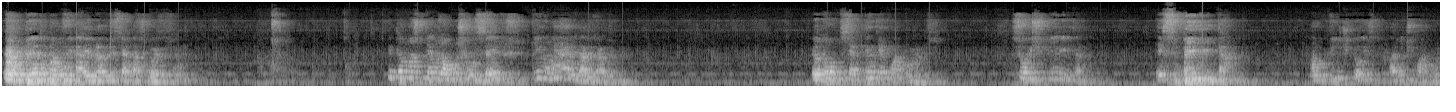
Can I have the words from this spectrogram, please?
Eu bebo para não ficar lembrando de certas coisas. Né? Então nós temos alguns conceitos que não é a realidade da vida. Eu estou com 74 anos. Sou espírita. Espírita. Há 22 a 24 anos.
